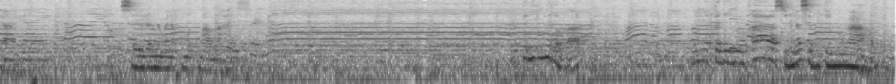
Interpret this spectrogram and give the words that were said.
Dahil sa'yo lang naman ako magmamahal. Matalino ka ba? Kung matalino ka, sige na sagutin mo nga ako.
